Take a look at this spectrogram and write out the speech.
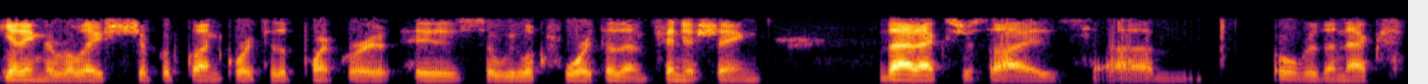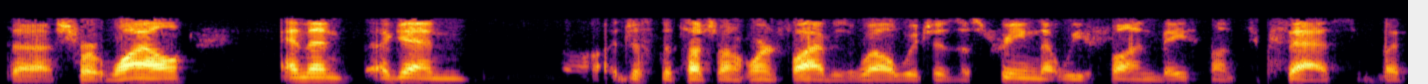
getting the relationship with Glencore to the point where it is. So we look forward to them finishing that exercise um, over the next short while. And then again, just to touch on Horn 5 as well, which is a stream that we fund based on success, but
